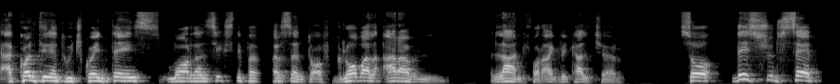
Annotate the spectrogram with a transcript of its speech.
A continent which contains more than 60% of global arable land for agriculture. So this should set,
